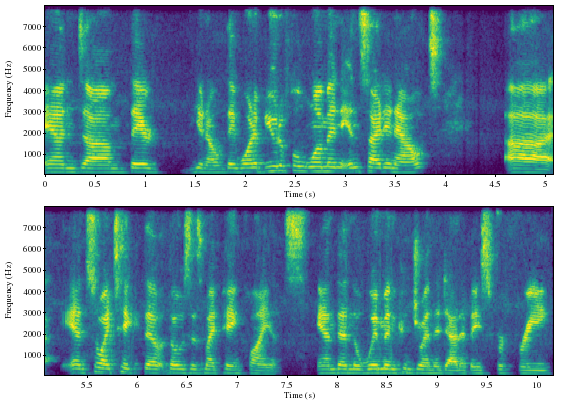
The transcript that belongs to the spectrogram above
and um, they're, you know, they want a beautiful woman inside and out uh, and so I take the, those as my paying clients. And then the women can join the database for free.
